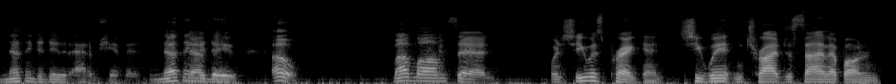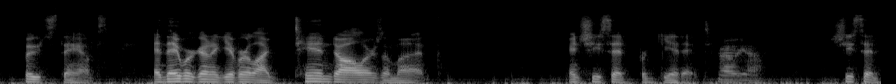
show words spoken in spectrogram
nothing to do with Adam Schiff, it has nothing, to do Oh, my mom said when she was pregnant, she went and tried to sign up on food stamps, and they were going to give her like $10 a month. And she said, forget it. Oh yeah. She said,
